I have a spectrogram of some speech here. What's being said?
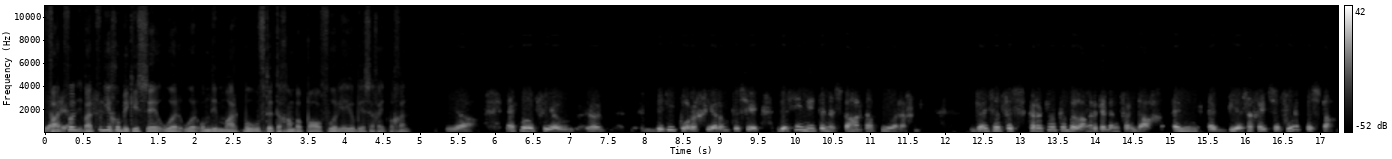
Ja, wat wil wat wil jy gou bietjie sê oor oor om die markbehoefte te gaan bepaal voor jy jou besigheid begin? Ja. Ek wil vir jou 'n uh, bietjie korrigeer om te sê dis nie net in 'n start-up nodig nie. Dis 'n verskriklike belangrike ding vandag in 'n besigheid se voortbestaan.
